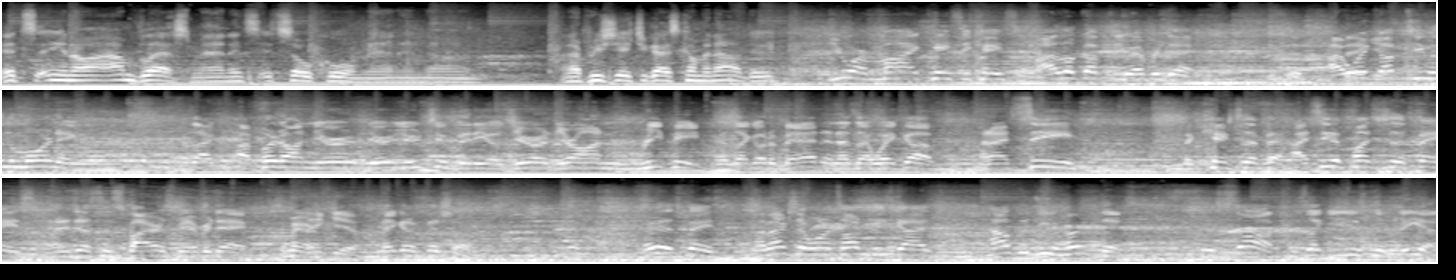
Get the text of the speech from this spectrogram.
it's you know I'm blessed, man. It's it's so cool, man, and um, and I appreciate you guys coming out, dude. You are my Casey Kasem. I look up to you every day. I Thank wake you. up to you in the morning because I, I put it on your, your YouTube videos. You're you're on repeat as I go to bed and as I wake up, and I see the kicks to the fa- I see the punches to the face, and it just inspires me every day. Come here. Thank you. Make it official. Look at his face. I'm actually I want to talk to these guys. How could you hurt this? It's soft. It's like you use Nivea.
